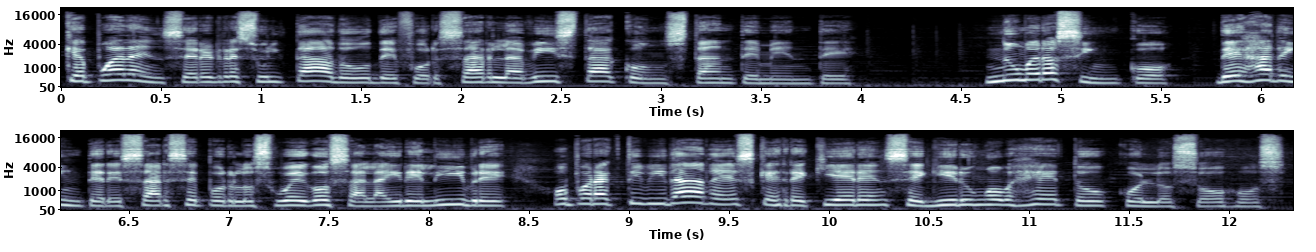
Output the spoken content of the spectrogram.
que pueden ser el resultado de forzar la vista constantemente. Número 5. Deja de interesarse por los juegos al aire libre o por actividades que requieren seguir un objeto con los ojos.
